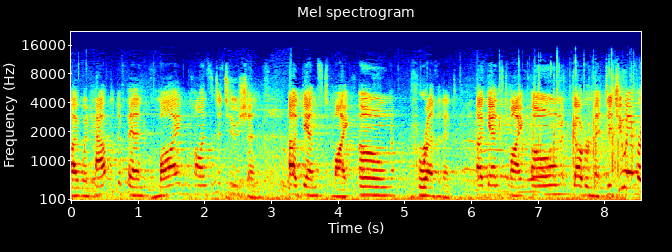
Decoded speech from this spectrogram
I would have to defend my Constitution against my own president, against my own government. Did you ever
